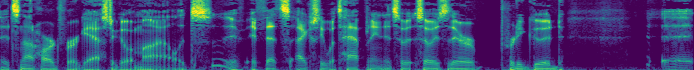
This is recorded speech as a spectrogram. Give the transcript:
it's not hard for a gas to go a mile. It's if, if that's actually what's happening. And so so is there pretty good uh,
